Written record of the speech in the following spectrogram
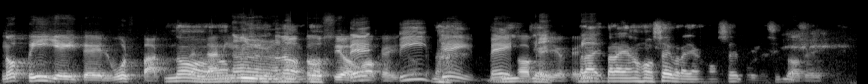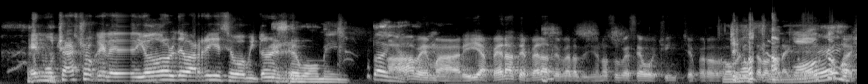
no PJ del Wolfpack. No, no, no, no, no. producción, B- ok. BJ, B. BJ. Ok, ok. Bri- Brian José, Brian José, por decirlo. El muchacho que le dio dolor de barriga y se vomitó en el Se vomitó. Ave María, espérate, espérate, espérate. Yo no supe ese bochinche, pero. ¿Cómo ahorita lo tampoco? traigo.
